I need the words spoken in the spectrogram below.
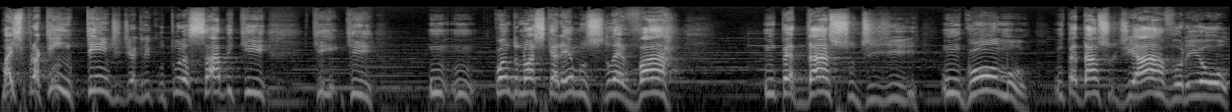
Mas para quem entende de agricultura, sabe que, que, que um, um, quando nós queremos levar um pedaço de, um gomo, um pedaço de árvore ou,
